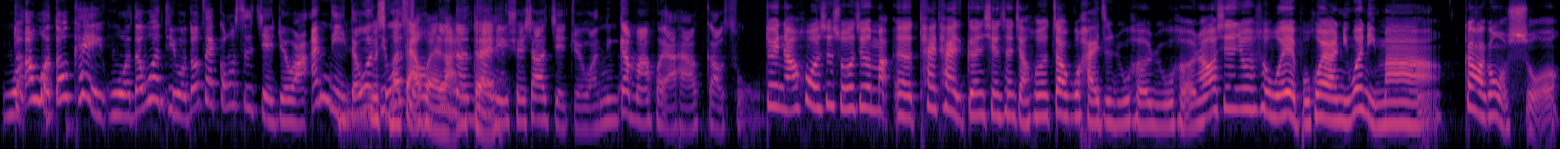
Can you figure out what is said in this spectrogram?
我啊，我都可以，我的问题我都在公司解决完，啊，你的问题为什么不能在你学校解决完？你干嘛回来还要告诉我？对，然后或者是说，就妈呃太太跟先生讲说照顾孩子如何如何，然后先生就是说我也不会啊，你问你妈。干嘛跟我说？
